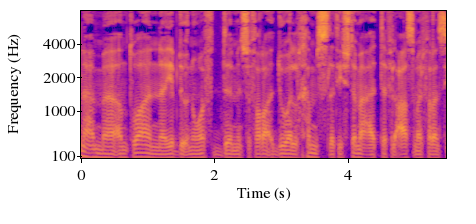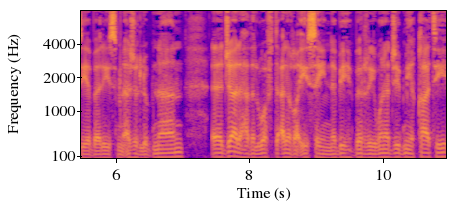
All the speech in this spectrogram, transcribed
نعم أنطوان يبدو أنه وفد من سفراء الدول الخمس التي اجتمعت في العاصمة الفرنسية باريس من أجل لبنان. جال هذا الوفد على الرئيسين نبيه بري ونجيب ميقاتي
